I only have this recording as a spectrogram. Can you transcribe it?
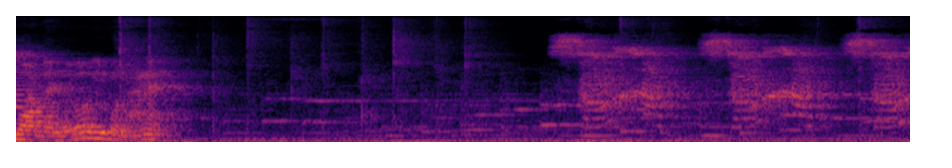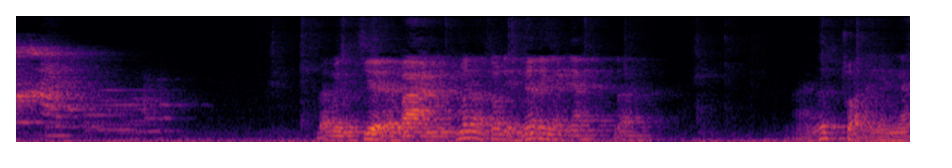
một này nếu có một án này. Số không số không số không. Đây mình chia để bàn mất là to điểm nhất anh em nhé đây. À, rất chuẩn anh em nhé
